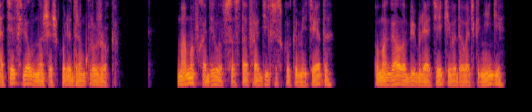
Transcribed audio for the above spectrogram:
Отец вел в нашей школе драмкружок. Мама входила в состав родительского комитета, помогала в библиотеке выдавать книги,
